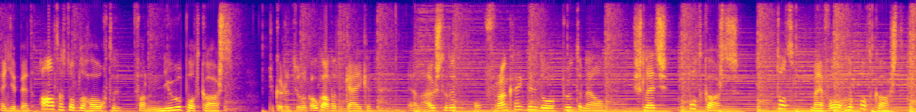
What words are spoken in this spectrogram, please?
en je bent altijd op de hoogte van een nieuwe podcast. Je kunt natuurlijk ook altijd kijken en luisteren op frankrijkbinnendoor.nl slash podcasts. Tot mijn volgende podcast.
